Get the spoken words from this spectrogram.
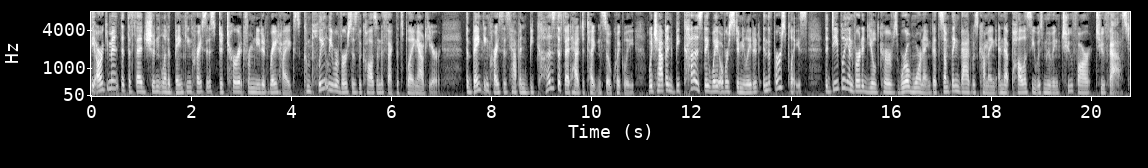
The argument that the Fed shouldn't let a banking crisis deter it from needed rate hikes completely reverses the cause and effect that's playing out here. The banking crisis happened because the Fed had to tighten so quickly, which happened because they way overstimulated in the first place. The deeply inverted yield curves were a warning that something bad was coming and that policy was moving too far too fast.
